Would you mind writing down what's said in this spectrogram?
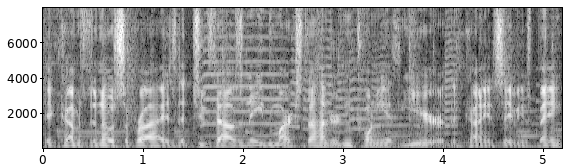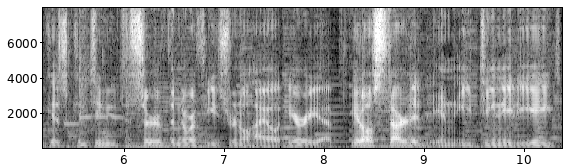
It comes to no surprise that 2008 marks the 120th year that Conneaut Savings Bank has continued to serve the northeastern Ohio area. It all started in 1888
